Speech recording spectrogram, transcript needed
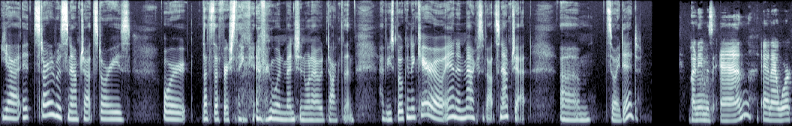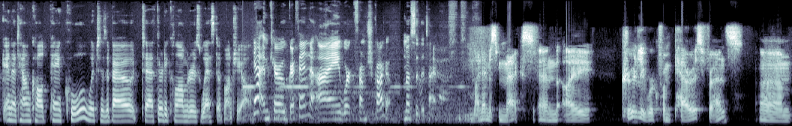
Yeah, it started with Snapchat stories, or that's the first thing everyone mentioned when I would talk to them. Have you spoken to Caro, Anne, and Max about Snapchat? Um, so I did. My name is Anne, and I work in a town called Pincourt, which is about uh, 30 kilometers west of Montreal. Yeah, I'm Caro Griffin. I work from Chicago most of the time. My name is Max, and I currently work from Paris, France. Um,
